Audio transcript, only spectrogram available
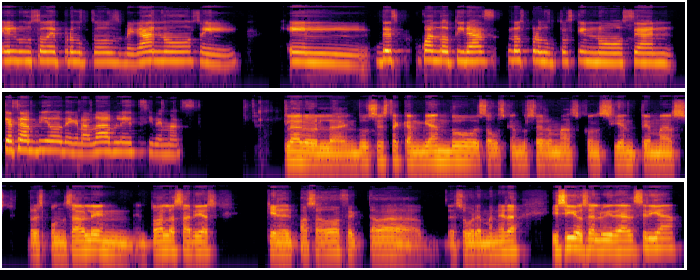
el uso de productos veganos, el, el cuando tiras los productos que no sean, que sean biodegradables y demás. Claro, la industria está cambiando, está buscando ser más consciente, más responsable en, en todas las áreas que en el pasado afectaba de sobremanera. Y sí, o sea, lo ideal sería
